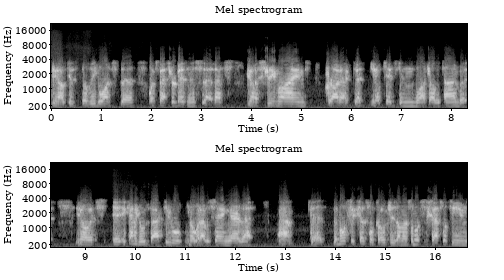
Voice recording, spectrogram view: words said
you know, because the league wants the what's best for business. Uh, that's you know a streamlined product that you know kids can watch all the time. But you know, it's it, it kind of goes back to you know what I was saying there that um, the the most successful coaches on the most successful teams,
